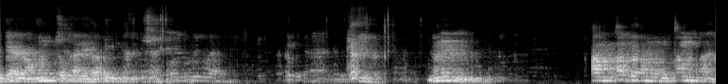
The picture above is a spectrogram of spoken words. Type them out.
এখানে অনন্তকালী ভাবেই থাকতে হবে। আম আবরামু আমমান।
